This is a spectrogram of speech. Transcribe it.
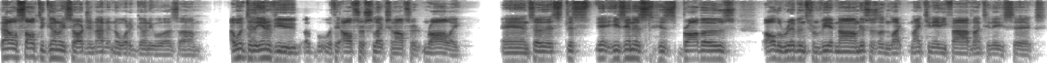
that old salty gunnery sergeant, I didn't know what a gunny was. Um, I went to the interview uh, with the officer selection officer at Raleigh, and so this, this, he's in his, his Bravos, all the ribbons from Vietnam. This was in like 1985, 1986.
